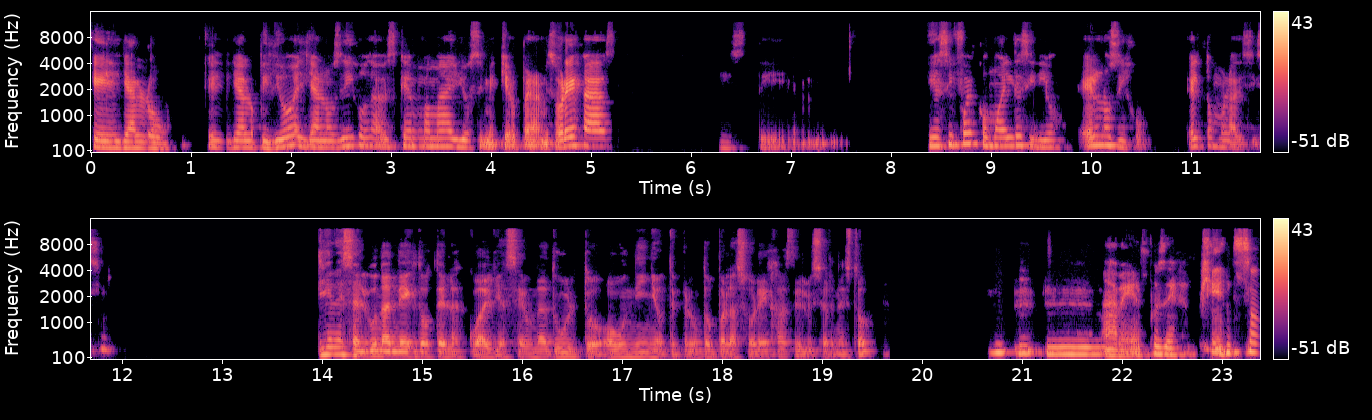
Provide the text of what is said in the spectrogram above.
que él ya lo, que ya lo pidió, él ya nos dijo, ¿sabes qué, mamá? Yo sí me quiero operar mis orejas. Este, y así fue como él decidió. Él nos dijo, él tomó la decisión. ¿Tienes alguna anécdota en la cual ya sea un adulto o un niño te preguntó por las orejas de Luis Ernesto? Mm, mm, a ver, pues deja, pienso.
